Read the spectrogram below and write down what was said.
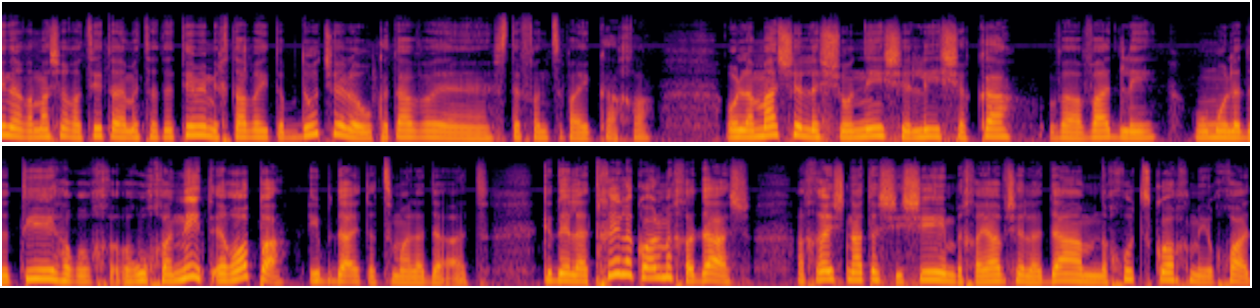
הנה, מה שרצית, הם מצטטים ממכתב ההתאבדות שלו, הוא כתב uh, סטפן צוויג ככה: עולמה של לשוני שלי שקע ואבד לי, ומולדתי הרוח, הרוחנית, אירופה, איבדה את עצמה לדעת. כדי להתחיל הכל מחדש, אחרי שנת ה-60 בחייו של אדם נחוץ כוח מיוחד,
